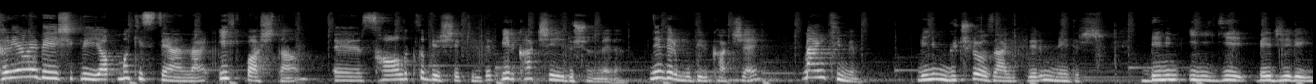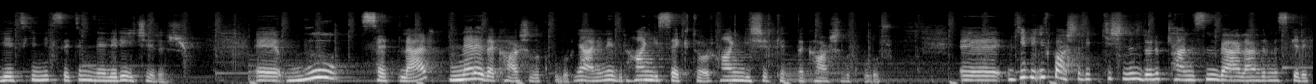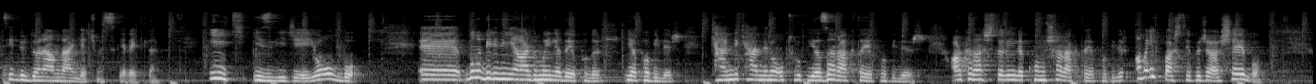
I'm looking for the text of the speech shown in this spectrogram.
Kariyer değişikliği yapmak isteyenler ilk başta e, sağlıklı bir şekilde birkaç şeyi düşünmeli. Nedir bu birkaç şey? Ben kimim? Benim güçlü özelliklerim nedir? Benim ilgi, beceri, yetkinlik setim neleri içerir? E, bu setler nerede karşılık bulur? Yani nedir? Hangi sektör, hangi şirkette karşılık bulur? E, gibi ilk başta bir kişinin dönüp kendisini değerlendirmesi gerektiği bir dönemden geçmesi gerekli. İlk izleyeceği yol bu. Ee, bunu birinin yardımıyla da yapılır, yapabilir. Kendi kendine oturup yazarak da yapabilir. Arkadaşlarıyla konuşarak da yapabilir. Ama ilk başta yapacağı şey bu.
